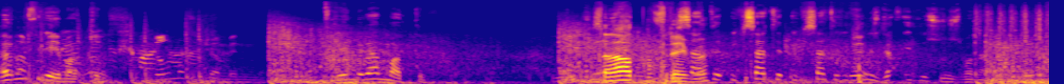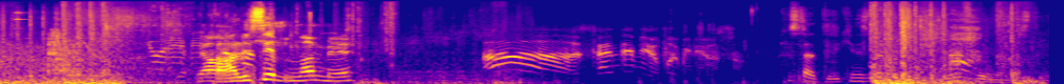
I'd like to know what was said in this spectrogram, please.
Ben mi fileyim attım? Hiç olmaz mı şu an benimle? Fileyimi ben mi attım? sana at bu İki frame'i saattir, iki saattir, iki saattir ikiniz ne diyorsunuz bana? Ya Halisim. lan be. İki saattir ikiniz ne diyorsunuz? Ne fileyimi bastırıyor?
